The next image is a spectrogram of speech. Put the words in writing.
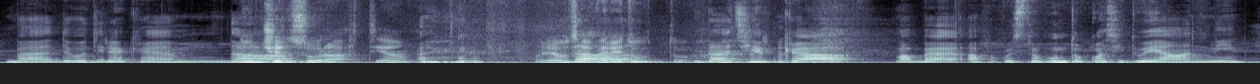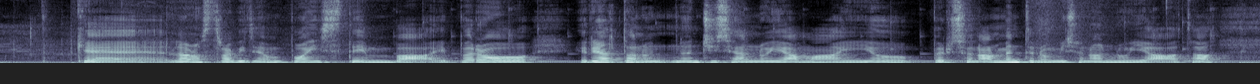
Beh, devo dire che mm, da... Non censurarti, eh. Vogliamo da- sapere tutto. Da circa, vabbè, a questo punto quasi due anni che la nostra vita è un po' in stand-by, però in realtà non, non ci si annoia mai. Io personalmente non mi sono annoiata.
